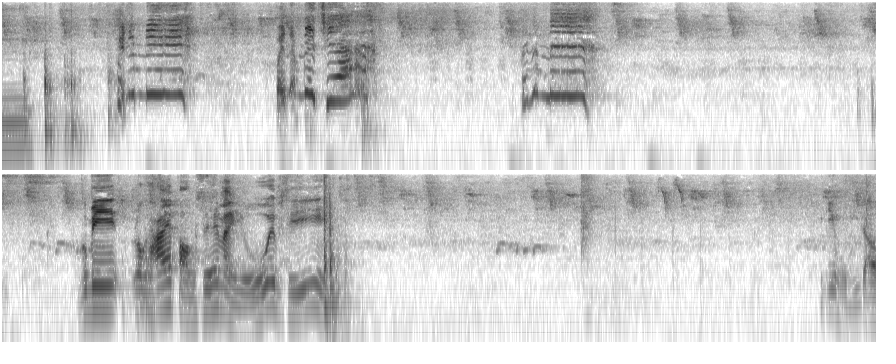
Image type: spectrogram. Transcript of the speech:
ดี ไปน้ำเน่ไปน้ำเน่เชียไปน้ำเน่กูมีรองเท้าให้ป๋องซื้อให้ใหม่อยู่เอฟซีจริงๆผมจะเอา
